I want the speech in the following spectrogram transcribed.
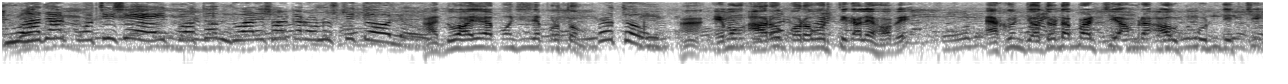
দু হাজার পঁচিশে এই প্রথম দুয়ারে সরকার অনুষ্ঠিত হলো। আর দু হাজার পঁচিশে প্রথম। প্রথম। হ্যাঁ এবং আরও পরবর্তীকালে হবে। এখন যতটা পারছি আমরা আউটপুট দিচ্ছি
